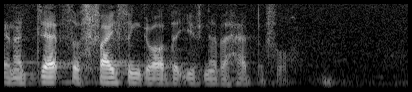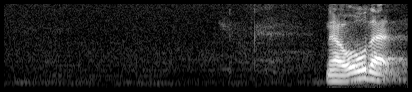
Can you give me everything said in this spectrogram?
and a depth of faith in God that you've never had before. Now, all that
